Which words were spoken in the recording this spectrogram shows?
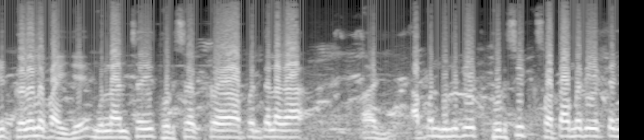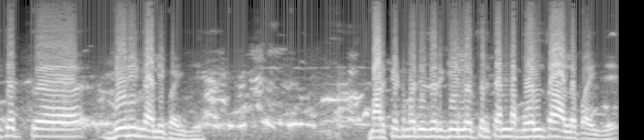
हे कळलं पाहिजे. मुलांचंही थोडंसं आपण त्याला का- आपण म्हणू की एक थोडीशी स्वतःमध्ये एक त्यांच्यात डेअरिंग आली पाहिजे. मार्केटमध्ये जर गेलं तर त्यांना बोलता आलं पाहिजे.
